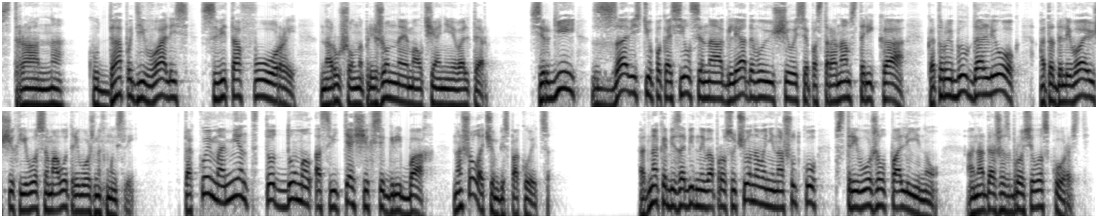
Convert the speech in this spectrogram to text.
Странно, куда подевались светофоры? нарушил напряженное молчание Вольтер. Сергей с завистью покосился на оглядывающегося по сторонам старика, который был далек от одолевающих его самого тревожных мыслей. В такой момент тот думал о светящихся грибах, нашел о чем беспокоиться. Однако безобидный вопрос ученого не на шутку встревожил Полину. Она даже сбросила скорость.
